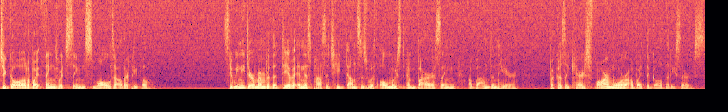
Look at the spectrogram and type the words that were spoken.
to God about things which seem small to other people. See, we need to remember that David in this passage, he dances with almost embarrassing abandon here because he cares far more about the God that he serves.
